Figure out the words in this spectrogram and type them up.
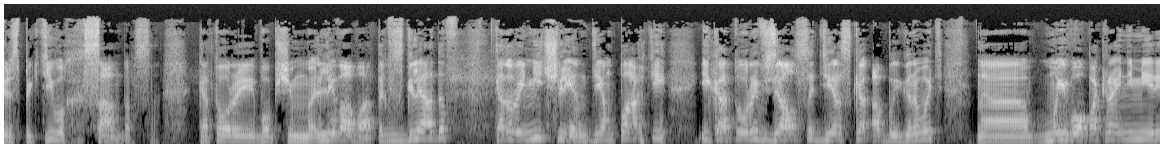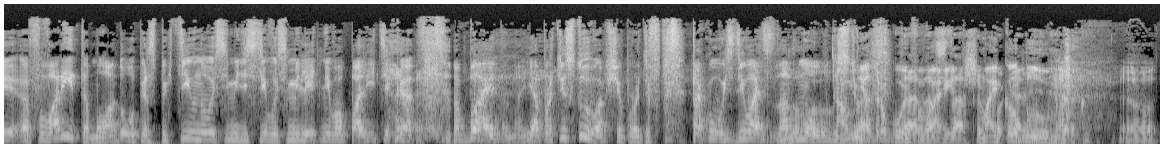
перспективах Сандерса, который, в общем, левоватых взглядов, который не член Демпартии и который взялся дерзко обыгрывать э, моего, по крайней мере, фаворита, молодого перспективного 78-летнего политика Байдена. Я протестую вообще против такого издевательства над ну, молодостью. А у меня другой фаворит, Майкл Блумберг. Вот.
